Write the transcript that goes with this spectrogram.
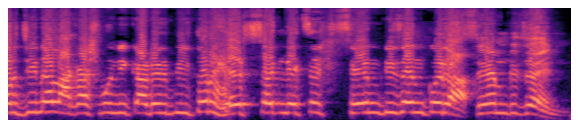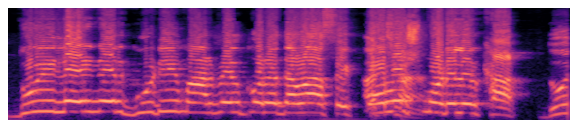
অরিজিনাল আকাশমণি কার্ডের ভিতর head side legs same design কইরা। সেম ডিজাইন দুই লাইনের গুডি মার্বেল করে দেওয়া আছে কলস মডেলের খাট। দুই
